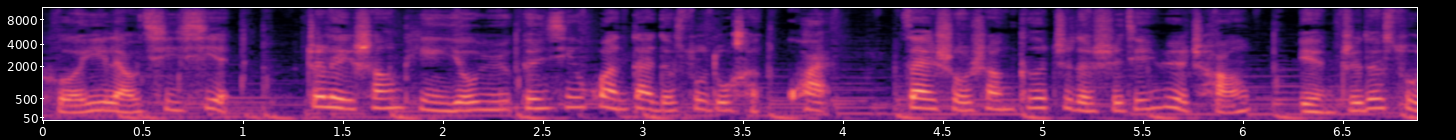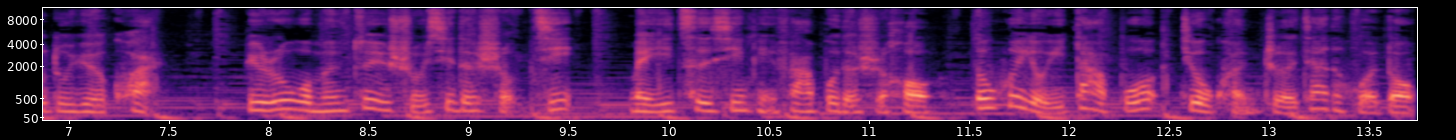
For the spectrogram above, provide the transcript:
和医疗器械，这类商品由于更新换代的速度很快，在手上搁置的时间越长，贬值的速度越快。比如我们最熟悉的手机，每一次新品发布的时候，都会有一大波旧款折价的活动。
